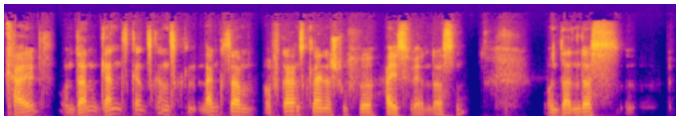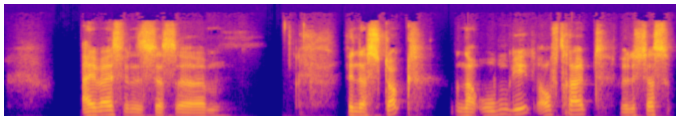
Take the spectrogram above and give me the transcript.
kalt und dann ganz, ganz, ganz langsam auf ganz kleiner Stufe heiß werden lassen. Und dann das Eiweiß, wenn es das, ähm, wenn das stockt und nach oben geht, auftreibt, würde ich das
